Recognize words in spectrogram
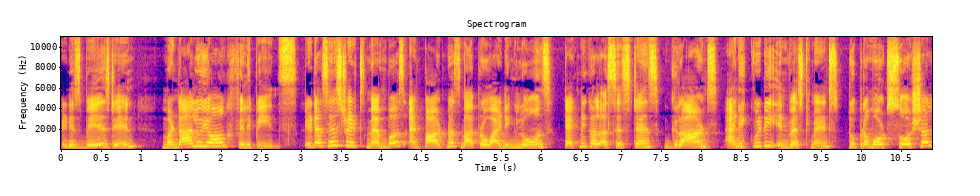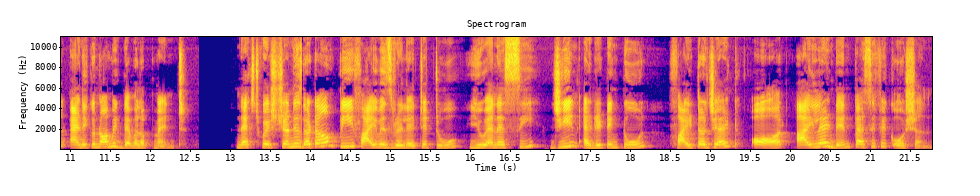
It is based in Mandaluyong, Philippines. It assists its members and partners by providing loans, technical assistance, grants, and equity investments to promote social and economic development. Next question is the term P5 is related to UNSC, gene editing tool, fighter jet, or island in Pacific Ocean.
